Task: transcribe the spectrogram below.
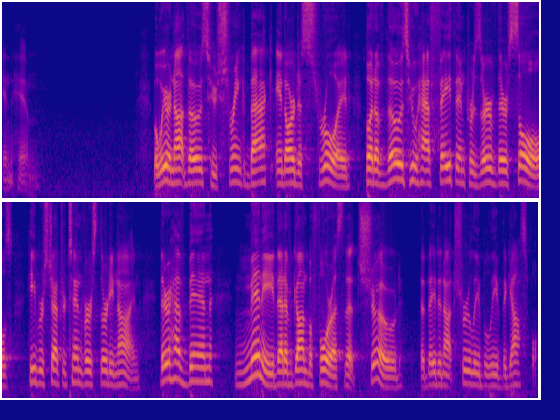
in Him. But we are not those who shrink back and are destroyed, but of those who have faith and preserve their souls. Hebrews chapter 10 verse 39. There have been many that have gone before us that showed that they did not truly believe the gospel.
